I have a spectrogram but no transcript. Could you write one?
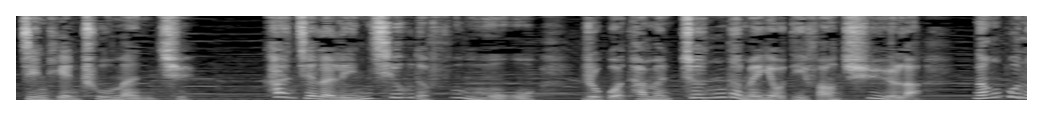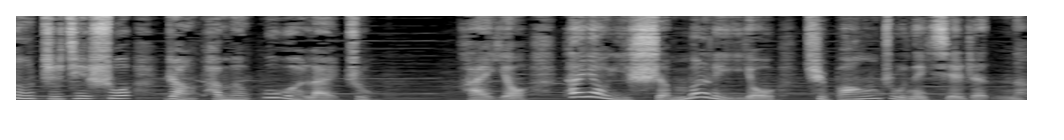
今天出门去，看见了林秋的父母，如果他们真的没有地方去了，能不能直接说让他们过来住？还有，他要以什么理由去帮助那些人呢？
